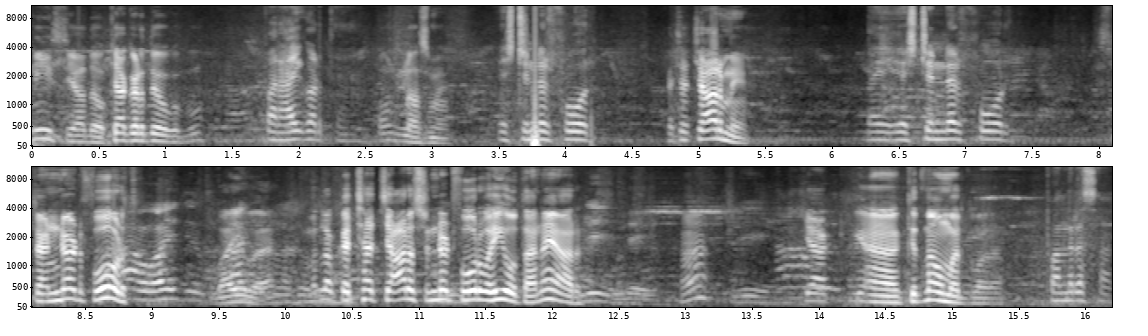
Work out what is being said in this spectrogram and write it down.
मनीष यादव क्या करते हो गप्पू पढ़ाई करते हैं। कौन क्लास में? Standard four. अच्छा चार में? नहीं स्टैंडर्ड फोर। स्टैंडर्ड फोर्थ मतलब कक्षा चार स्टैंडर्ड फोर वही होता है ना यार? हाँ? क्या क्या- कितना उम्र तुम्हारा? पंद्रह साल।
